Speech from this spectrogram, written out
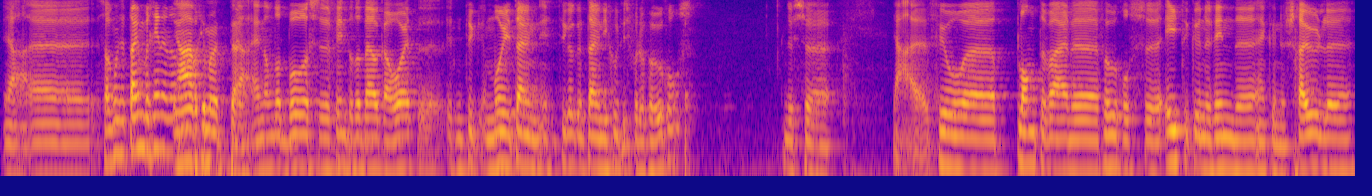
Ja, eh, zal ik met de tuin beginnen dan? Ja, begin maar met de tuin. Ja, en omdat Boris eh, vindt dat het bij elkaar hoort, eh, is natuurlijk een mooie tuin is natuurlijk ook een tuin die goed is voor de vogels. Dus eh, ja, veel eh, planten waar de vogels eh, eten kunnen vinden en kunnen schuilen.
